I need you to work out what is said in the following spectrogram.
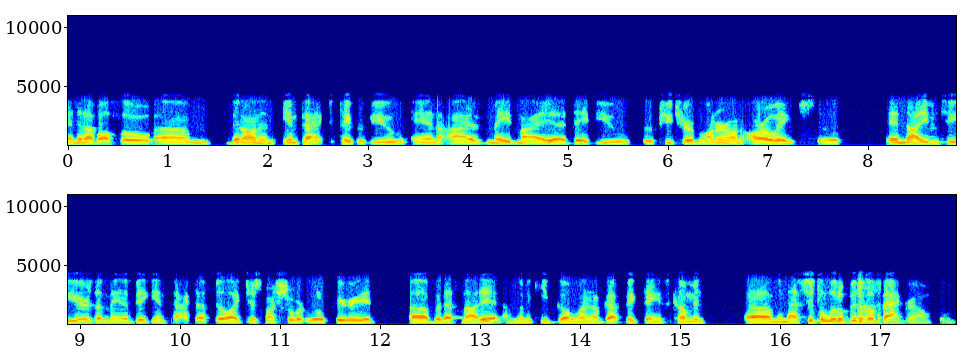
And then I've also um, been on an Impact pay per view, and I've made my uh, debut for Future of Honor on ROH. So, in not even two years, I've made a big impact. I feel like just my short little period, uh, but that's not it. I'm going to keep going. I've got big things coming, um, and that's just a little bit of a background for me.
